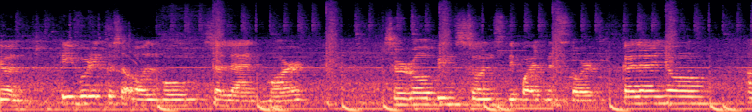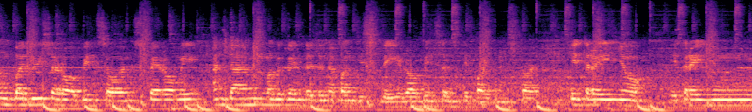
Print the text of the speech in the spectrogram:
Yun, favorite ko sa All Home, sa Landmark, sa Robinson's Department Store. Kala nyo ang baduy sa Robinson's, pero may ang daming magaganda doon na pang display, Robinson's Department Store. I-try nyo, i-try nyo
